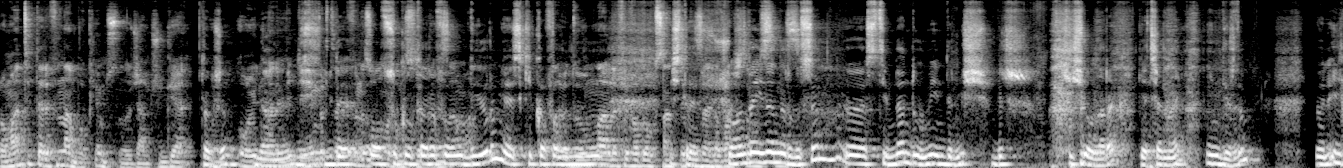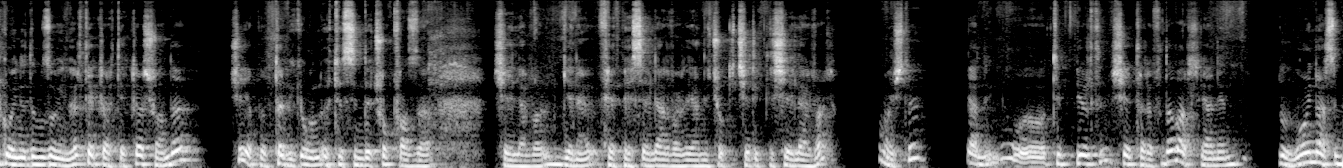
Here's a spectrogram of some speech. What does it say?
Romantik tarafından bakıyor musunuz hocam? Çünkü Tabii canım. oyun hani Yani bir gamer bir de old school tarafı ama diyorum ya eski kafalı Doom'larla FIFA 98'lerde İşte şu anda inanır mısın e, Steam'den Doom'u indirmiş bir kişi olarak geçen ay indirdim. Böyle ilk oynadığımız oyunları tekrar tekrar şu anda şey yapıyor. Tabii ki onun ötesinde çok fazla şeyler var. Gene FPS'ler var yani çok içerikli şeyler var. Ama işte yani o tip bir şey tarafı da var. Yani Doom'u oynarsın.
